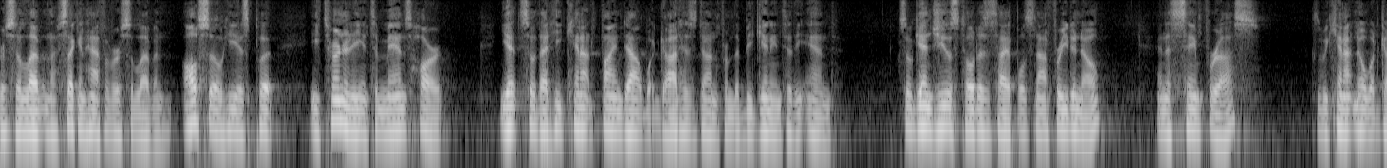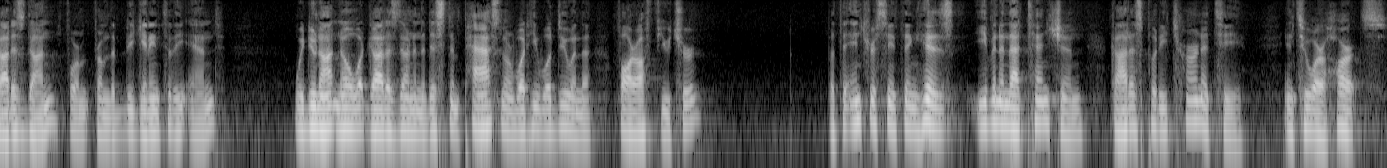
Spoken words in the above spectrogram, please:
Verse 11, the second half of verse 11. Also, he has put eternity into man's heart, yet so that he cannot find out what God has done from the beginning to the end. So again, Jesus told his disciples, not for you to know, and the same for us, because we cannot know what God has done from, from the beginning to the end. We do not know what God has done in the distant past, nor what he will do in the far off future. But the interesting thing is, even in that tension, God has put eternity into our hearts.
